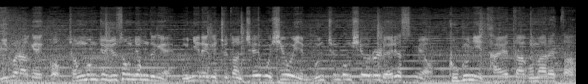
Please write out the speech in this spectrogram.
위문하게 했고 정몽주 유성룡 등의 문인에게 주던 최고 시호인 문충공 시호를 내렸으며 구군이 다했다고 말했다.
